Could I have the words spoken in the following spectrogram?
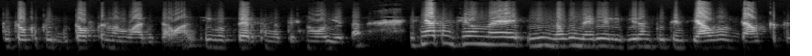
посока подготовка на млади таланти в сферата на технологията. И смятам, че имаме и много нереализиран потенциал в дамската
